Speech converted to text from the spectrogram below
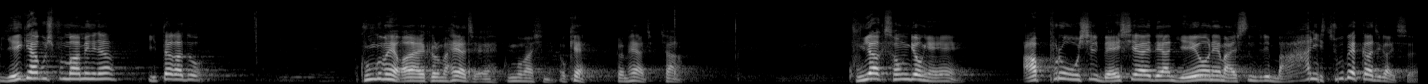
얘기하고 싶은 마음이 그냥 있다가도 궁금해요. 아, 그럼 해야지. 예, 궁금하시네. 오케이. 그럼 해야죠. 자. 구약 성경에 앞으로 오실 메시아에 대한 예언의 말씀들이 많이 수백 가지가 있어요.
